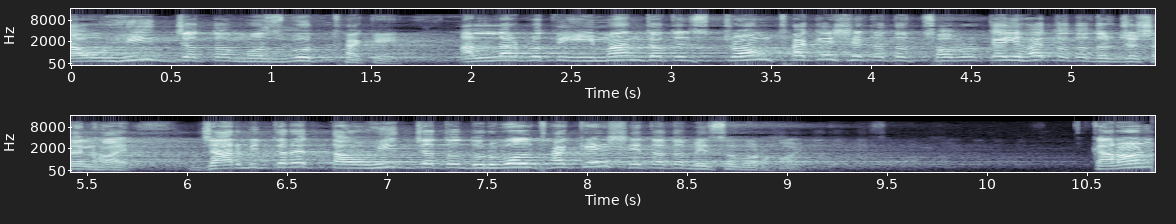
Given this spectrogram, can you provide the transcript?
তাওহিদ যত মজবুত থাকে আল্লাহর প্রতি ইমান যত স্ট্রং থাকে, সে তত সবরকারী হয়, তত ধৈর্যশীল হয়। যার ভিতরে তাওহিদ যত দুর্বল থাকে, সে তত বেসবর হয়। কারণ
